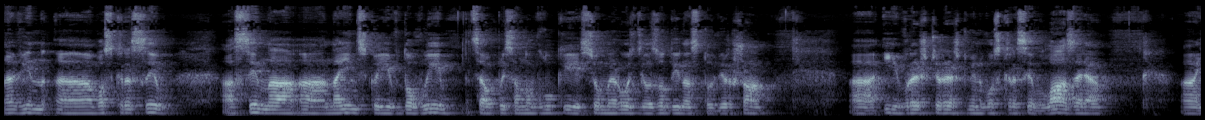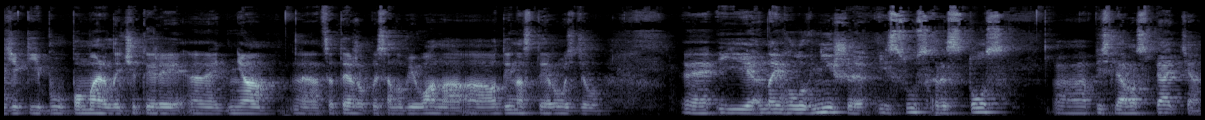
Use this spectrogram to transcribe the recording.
він е, воскресив е, сина е, Наїнської вдови. Це описано в Луки, 7 розділ з 11 вірша. І врешті-решт він воскресив Лазаря, який був померлий 4 дня. Це теж описано в Івана, е, 11 розділ. І найголовніше, Ісус Христос після розп'яття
